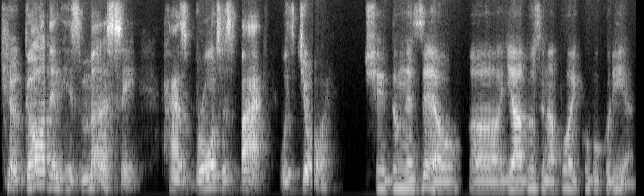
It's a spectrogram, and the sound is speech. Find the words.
you know, God in his mercy has brought us back with joy. și Dumnezeu uh, i-a adus înapoi cu bucurie.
